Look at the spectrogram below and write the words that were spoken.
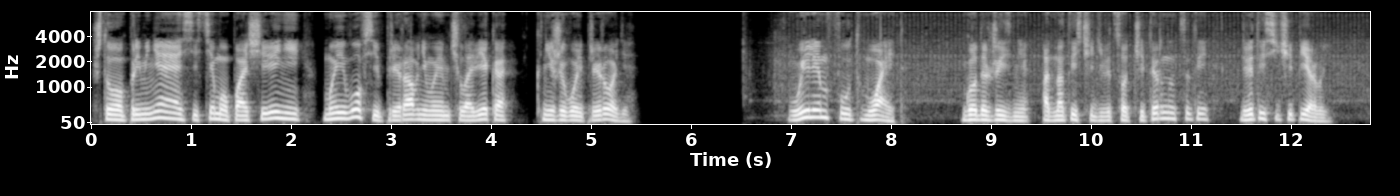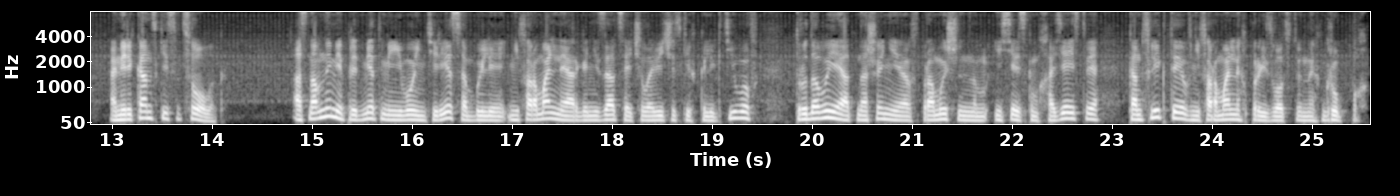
что применяя систему поощрений, мы и вовсе приравниваем человека к неживой природе. Уильям Фуд Уайт Годы жизни 1914-2001. Американский социолог. Основными предметами его интереса были неформальная организация человеческих коллективов, трудовые отношения в промышленном и сельском хозяйстве, конфликты в неформальных производственных группах.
